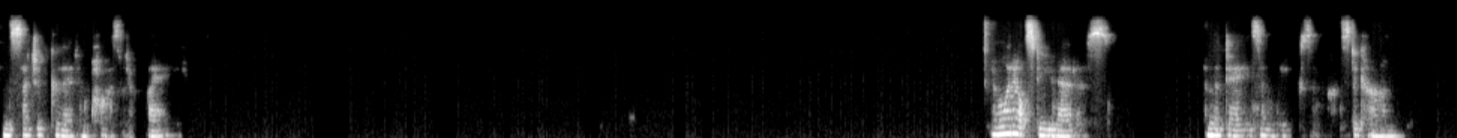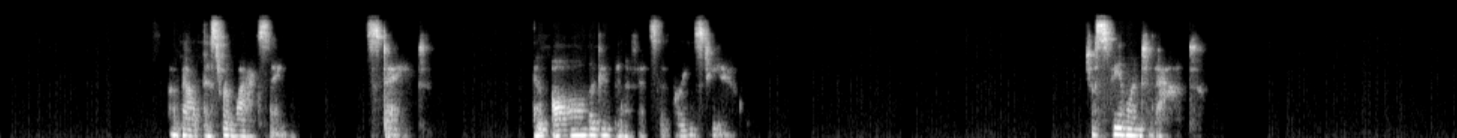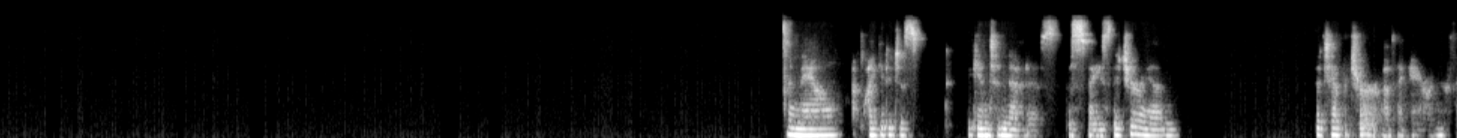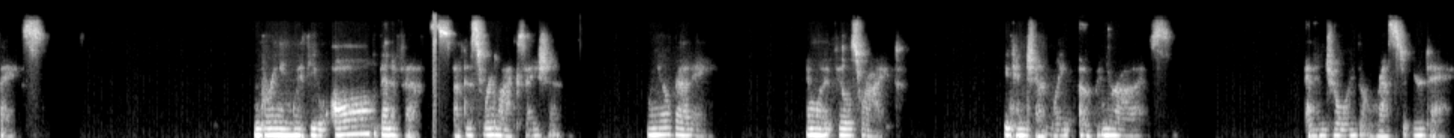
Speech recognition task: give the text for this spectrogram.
in such a good and positive way. And what else do you notice in the days and weeks and months to come about this relaxing state and all the good benefits that brings to you? Just feel into that. And now I'd like you to just begin to notice the space that you're in, the temperature of the air on your face, bringing with you all the benefits of this relaxation when you're ready and when it feels right. You can gently open your eyes and enjoy the rest of your day.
